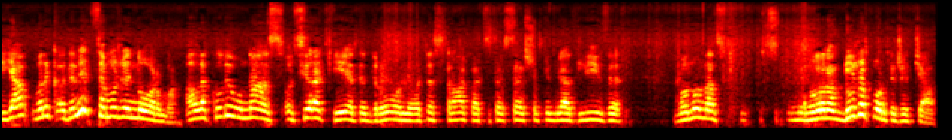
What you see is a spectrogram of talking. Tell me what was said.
І я, вони, для них це може норма. Але коли у нас оці ракети, дрони, оце страх, оце це все, що підряд лізе, воно нас воно нам дуже портить життя,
